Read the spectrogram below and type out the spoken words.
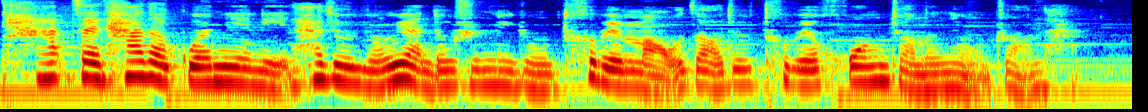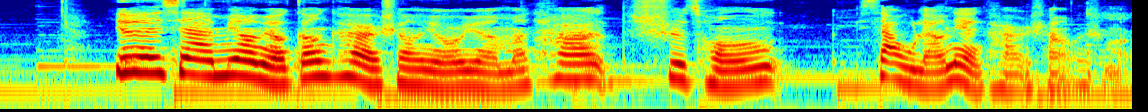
他在他的观念里，他就永远都是那种特别毛躁，就特别慌张的那种状态。因为现在妙妙刚开始上幼儿园嘛，他是从下午两点开始上，是吗？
